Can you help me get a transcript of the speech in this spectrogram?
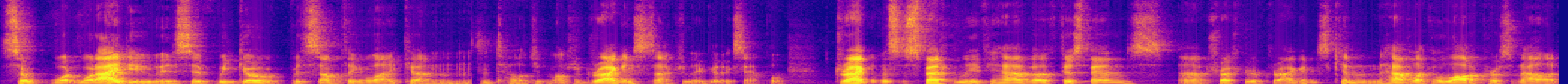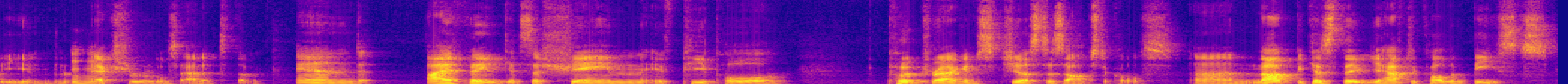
so what what I do is if we go with something like um, intelligent monster dragons is actually a good example. Dragons, especially if you have a Fizban's uh, Treasury of Dragons, can have like a lot of personality and mm-hmm. extra rules added to them. And I think it's a shame if people put dragons just as obstacles. Uh, not because they, you have to call them beasts,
